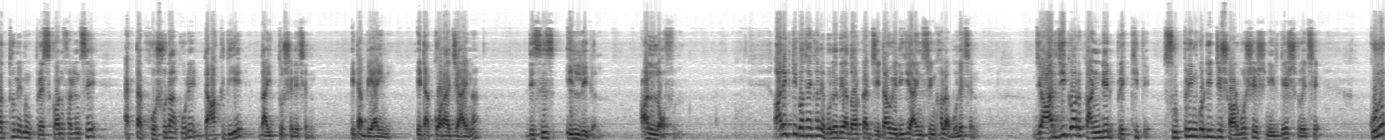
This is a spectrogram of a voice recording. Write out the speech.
মাধ্যম এবং প্রেস কনফারেন্সে একটা ঘোষণা করে ডাক দিয়ে দায়িত্ব সেরেছেন। এটা বেআইনি। এটা করা যায় না। দিস ইজ ইললিগাল আনলফুল আরেকটি কথা এখানে বলে দেওয়া দরকার, যেটাও এডিজি আইন শৃঙ্খলা বলেছেন, যে আরজিকর কাণ্ডের প্রেক্ষিতে সুপ্রিম কোর্টের যে সর্বশেষ নির্দেশ রয়েছে, কোনো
